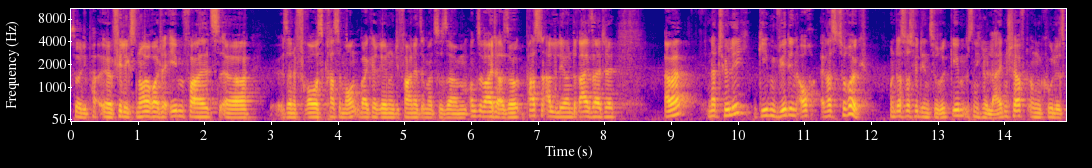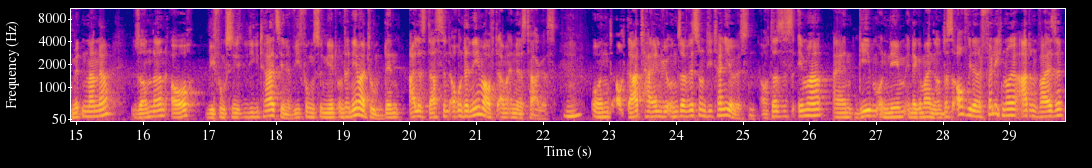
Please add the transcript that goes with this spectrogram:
so die äh, Felix Neureuter ebenfalls. Äh, seine Frau ist krasse Mountainbikerin und die fahren jetzt immer zusammen und so weiter. Also passen alle Leon Drei-Seite. Aber natürlich geben wir denen auch etwas zurück. Und das, was wir denen zurückgeben, ist nicht nur Leidenschaft und ein cooles Miteinander, sondern auch, wie funktioniert die Digitalszene, wie funktioniert Unternehmertum. Denn alles das sind auch Unternehmer oft am Ende des Tages. Mhm. Und auch da teilen wir unser Wissen und die teilen ihr Wissen. Auch das ist immer ein Geben und Nehmen in der Gemeinde. Und das ist auch wieder eine völlig neue Art und Weise,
